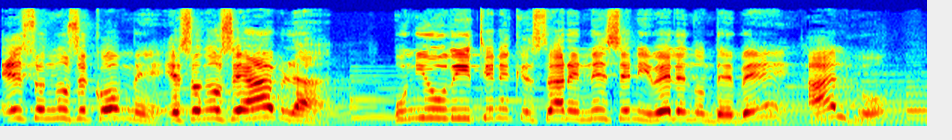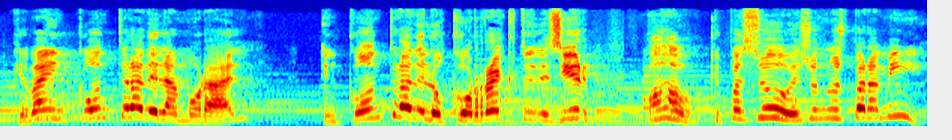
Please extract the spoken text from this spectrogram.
Eso no se come, eso no se habla. Un yudí tiene que estar en ese nivel en donde ve algo que va en contra de la moral, en contra de lo correcto y decir, wow, ¿qué pasó? Eso no es para mí.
